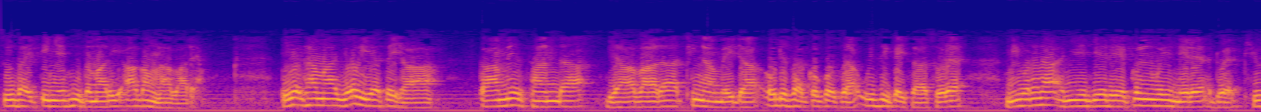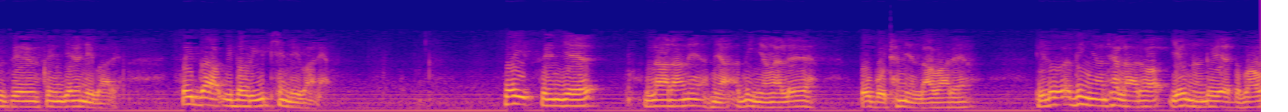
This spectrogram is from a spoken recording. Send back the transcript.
စူးစိုက်တည်ငြိမ်မှုတမာရီအားကောင်းလာပါတယ်ဒီအခါမှာယောဂီရဲ့စိတ်ဟာကာမိသန္တာဗျာပါဒဌိနမိတ်တာဥဒ္ဒစကုက္ကုစဝိသိကိစ္စဆိုတဲ့နိဝရဏအငြိကျေတွေကင်းဝေးနေတဲ့အတွက်ဖြူစင်စင်ကြဲနေပါတယ် စိတ်ကဝိတ္တရီဖြစ်နေပါတယ်စိတ်စင်ကြဲလာတာနဲ့အမျှအသိဉာဏ်ကလည်းပုပ်ပုထမြင်လာပါတယ်ဒီလိုအသိဉာဏ်ထက်လာတော့ယုံနံတို့ရဲ့သဘာဝ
